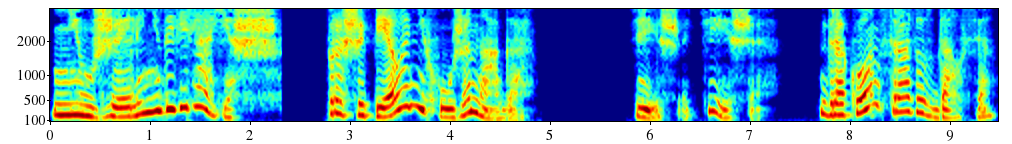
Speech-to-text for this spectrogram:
«Неужели не доверяешь?» Прошипела не хуже Нага. «Тише, тише». Дракон сразу сдался,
